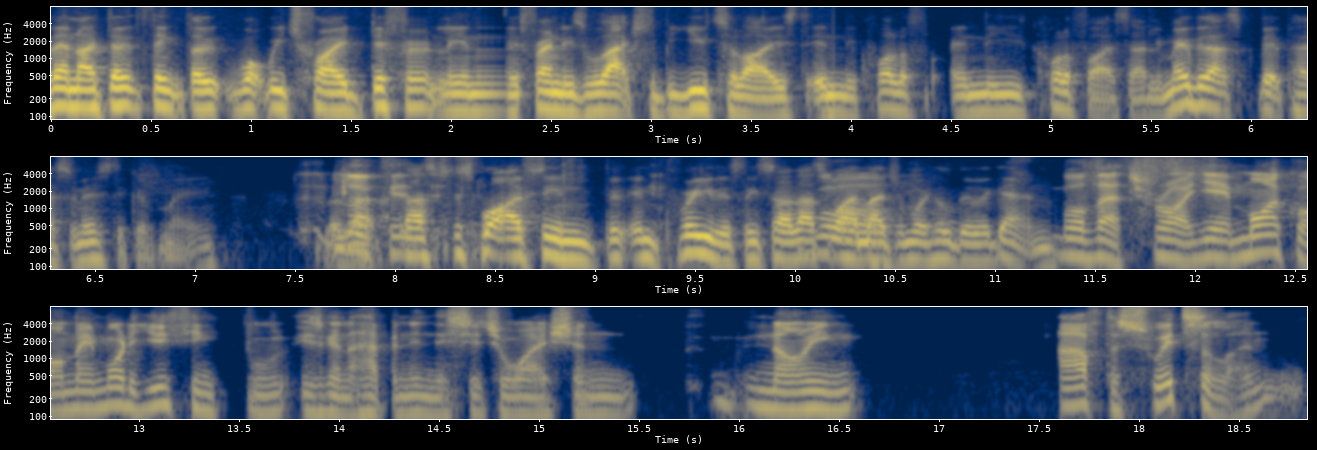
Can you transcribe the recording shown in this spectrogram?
Then I don't think that what we tried differently in the friendlies will actually be utilised in the qualif- in the qualifier. Sadly, maybe that's a bit pessimistic of me. But Look, that's, that's just what I've seen in previously, so that's why I imagine what he'll do again. Well, that's right. Yeah, Michael. I mean, what do you think is going to happen in this situation? Knowing after Switzerland,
